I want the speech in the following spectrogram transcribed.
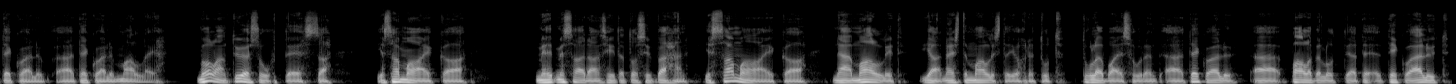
tekoäly, tekoälymalleja. Me ollaan työsuhteessa ja samaan aikaan me, me saadaan siitä tosi vähän. Ja samaan aikaan nämä mallit ja näistä mallista johdetut tulevaisuuden tekoälypalvelut ja te, tekoälyt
